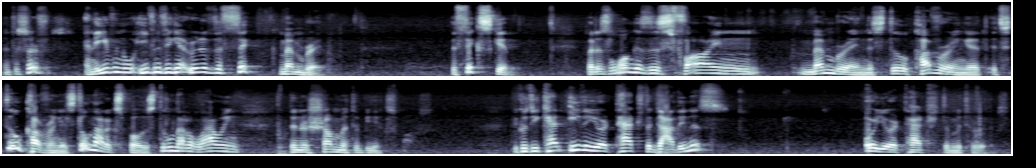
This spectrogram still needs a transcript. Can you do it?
and to surface. And even, even if you get rid of the thick membrane, the thick skin, but as long as this fine membrane is still covering it, it's still covering it, still not exposed, still not allowing the neshama to be exposed. Because you can't, either you're attached to godliness or you're attached to materialism.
